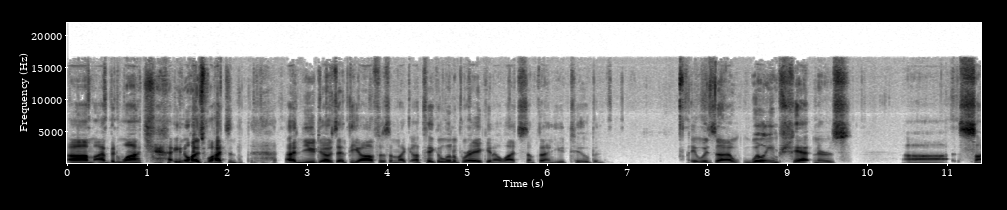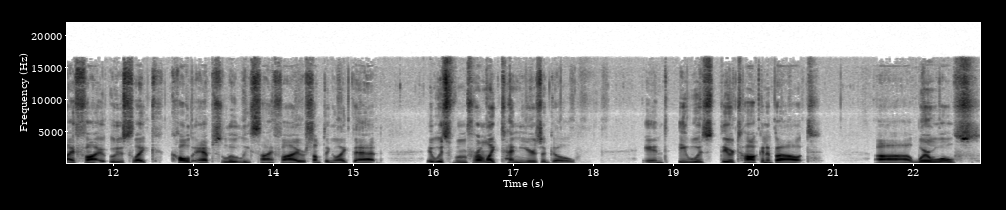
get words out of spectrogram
um, I've been watching. You know, I was watching on YouTube. I was at the office. I'm like, I'll take a little break and I'll watch something on YouTube. And it was uh, William Shatner's uh, sci-fi. It was like called Absolutely Sci-Fi or something like that. It was from, from like ten years ago, and it was they were talking about uh, werewolves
